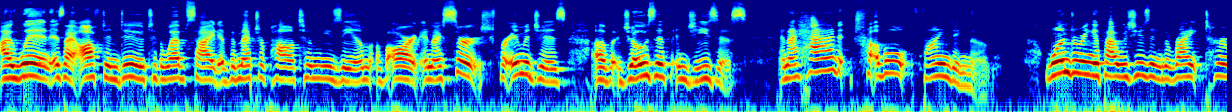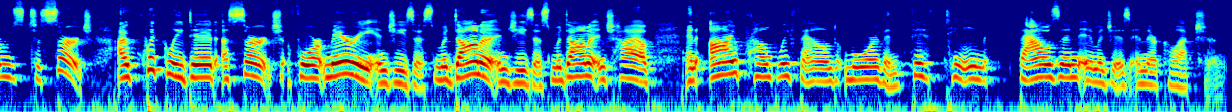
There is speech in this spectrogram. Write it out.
I went, as I often do, to the website of the Metropolitan Museum of Art and I searched for images of Joseph and Jesus and I had trouble finding them. Wondering if I was using the right terms to search, I quickly did a search for Mary and Jesus, Madonna and Jesus, Madonna and Child, and I promptly found more than 15,000 images in their collection.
